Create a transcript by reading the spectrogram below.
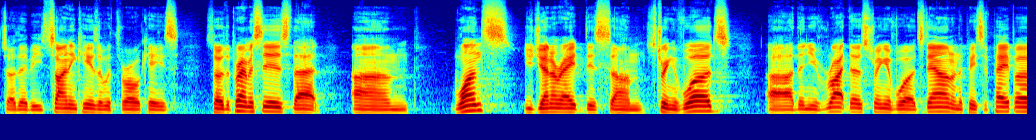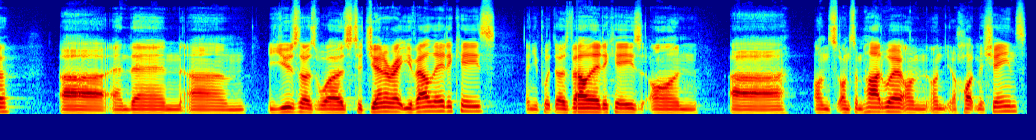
So there'd be signing keys or withdrawal keys. So the premise is that um, once you generate this um, string of words, uh, then you write those string of words down on a piece of paper, uh, and then um, you use those words to generate your validator keys. Then you put those validator keys on, uh, on, on some hardware, on, on your hot machines,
